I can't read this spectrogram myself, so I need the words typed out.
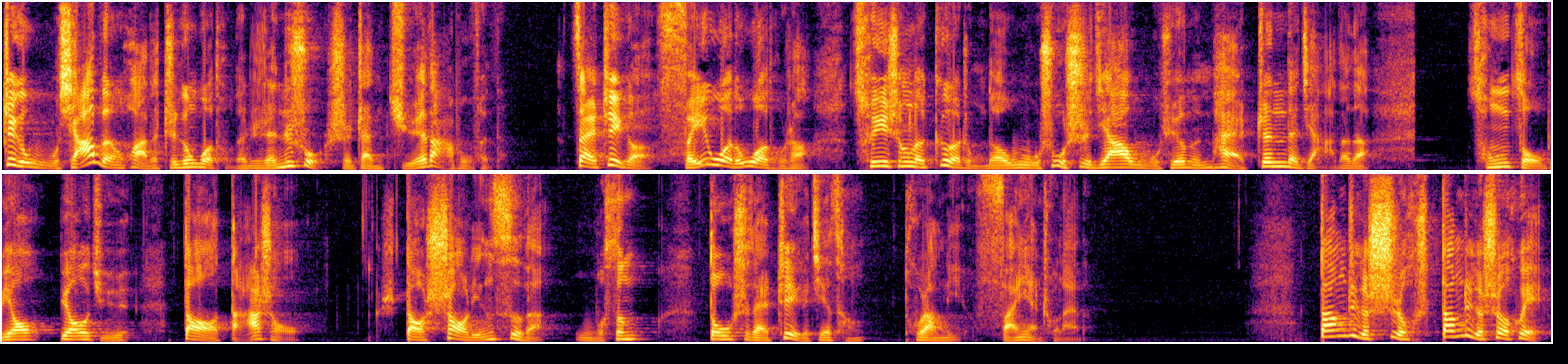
这个武侠文化的植根沃土的人数是占绝大部分的。在这个肥沃的沃土上，催生了各种的武术世家、武学门派，真的假的的，从走镖镖局到打手，到少林寺的武僧，都是在这个阶层土壤里繁衍出来的。当这个社当这个社会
